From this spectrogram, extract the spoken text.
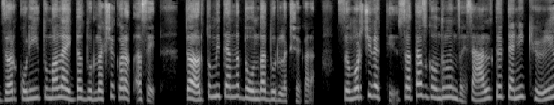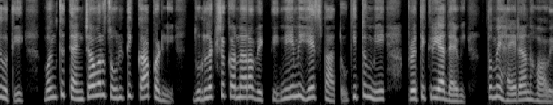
जर कोणी तुम्हाला एकदा दुर्लक्ष करत असेल तर तुम्ही त्यांना दोनदा दुर्लक्ष करा. समोरची व्यक्ती स्वतःच गोंधळून जाईल. चाल तर त्यांनी खेळली होती मग ते त्यांच्यावरच उलटी का पडली? दुर्लक्ष करणारा व्यक्ती नेहमी हेच पाहतो की तुम्ही प्रतिक्रिया द्यावी तुम्ही हैराण व्हावे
